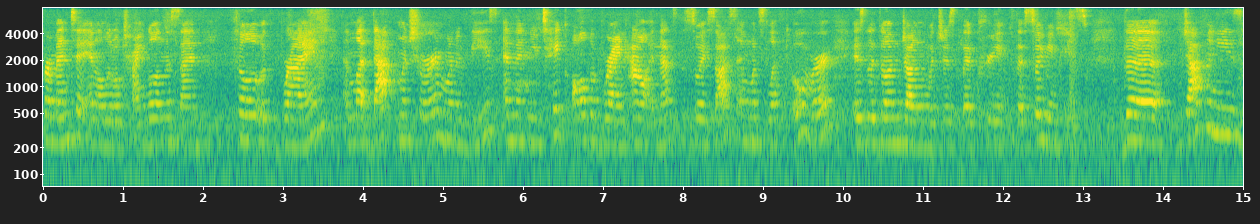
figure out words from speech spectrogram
ferment it in a little triangle in the sun, fill it with brine, and let that mature in one of these, and then you take all the brine out, and that's the soy sauce, and what's left over is the doenjang, which is the Korean, the soybean paste. The Japanese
